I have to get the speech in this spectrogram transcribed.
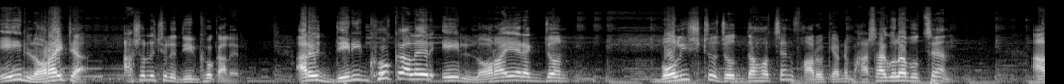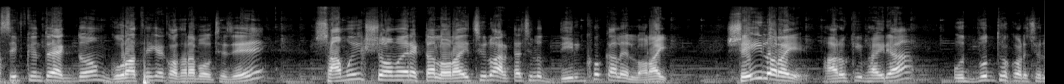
এই লড়াইটা আসলে ছিল দীর্ঘকালের। আর ওই দীর্ঘকালের এই লড়াইয়ের একজন বলিষ্ঠ যোদ্ধা হচ্ছেন ফারুকি। আপনি ভাষাগুলা বুঝছেন? আসিফ কিন্তু একদম গোড়া থেকে কথাটা বলছে যে, সাময়িক সময়ের একটা লড়াই ছিল, আর একটা ছিল দীর্ঘকালের লড়াই। সেই লড়াইয়ে ফারুকি ভাইরা উদ্বুদ্ধ করেছিল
